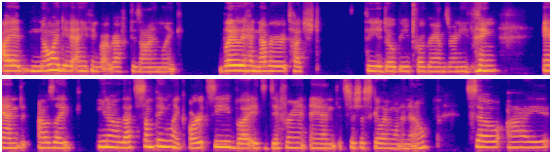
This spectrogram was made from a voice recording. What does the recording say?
I had no idea anything about graphic design, like literally had never touched the Adobe programs or anything. And I was like, you know, that's something like artsy, but it's different and it's just a skill I want to know. So I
